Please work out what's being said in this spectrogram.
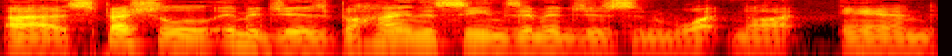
uh, special images, behind the scenes images, and whatnot. And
